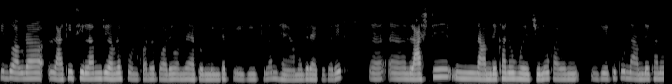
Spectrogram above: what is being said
কিন্তু আমরা লাকি ছিলাম যে আমরা ফোন করার পরেও আমরা অ্যাপয়েন্টমেন্টটা পেয়ে গিয়েছিলাম। হ্যাঁ আমাদের একেবারে লাস্টে নাম লেখানো হয়েছিল। কারণ যেটুকু নাম লেখানো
